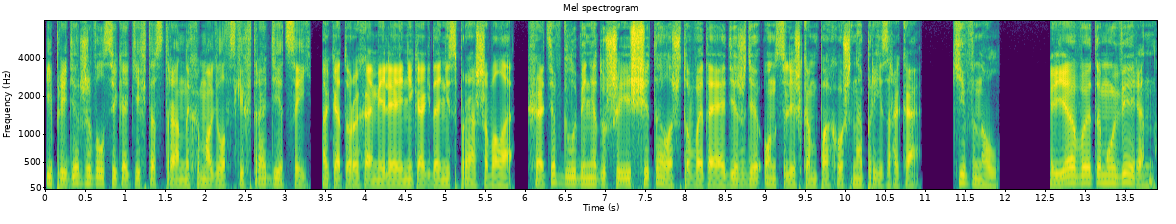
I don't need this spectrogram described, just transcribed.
и придерживался каких-то странных магловских традиций, о которых Амелия никогда не спрашивала, хотя в глубине души и считала, что в этой одежде он слишком похож на призрака. Кивнул. Я в этом уверен.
